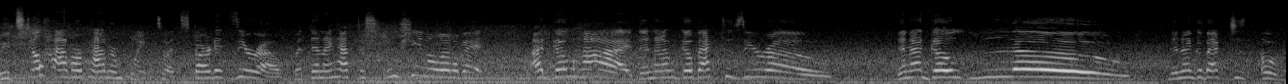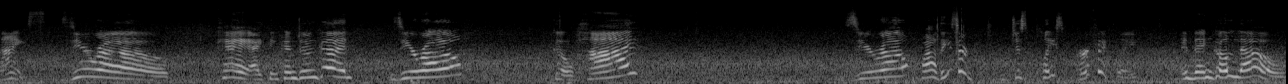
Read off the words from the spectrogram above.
We'd still have our pattern point, so I'd start at 0, but then I have to swoosh in a little bit. I'd go high, then I would go back to 0. Then I'd go low. Then I'd go back to, oh, nice, 0. Okay, I think I'm doing good. 0, go high, 0. Wow, these are just placed perfectly. And then go low.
